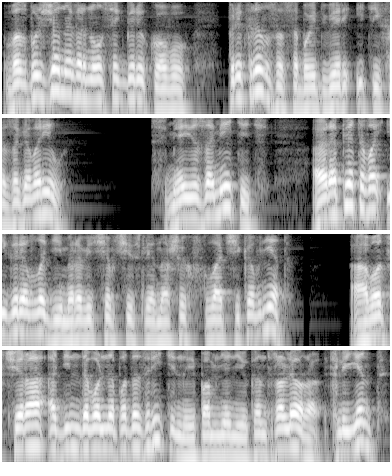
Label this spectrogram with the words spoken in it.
возбужденно вернулся к Бирюкову, прикрыл за собой дверь и тихо заговорил. «Смею заметить, Аэропетова Игоря Владимировича в числе наших вкладчиков нет. А вот вчера один довольно подозрительный, по мнению контролера, клиент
